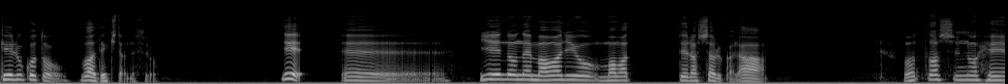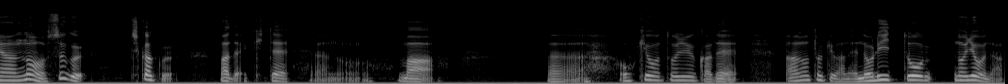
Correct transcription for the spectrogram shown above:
けることはできたんですよ。で、えー家のね周りを回ってらっしゃるから私の部屋のすぐ近くまで来てあのまああお経というかねあの時はね祝詞のような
